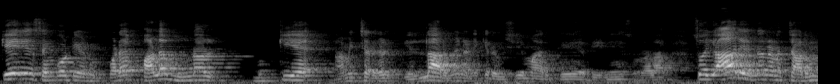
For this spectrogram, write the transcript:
கே ஏ செங்கோட்டையன் உட்பட பல முன்னாள் முக்கிய அமைச்சர்கள் எல்லாருமே நினைக்கிற விஷயமா இருக்கு அப்படின்னு சொல்லலாம். ஸோ யார் என்ன நினைச்சாலும்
